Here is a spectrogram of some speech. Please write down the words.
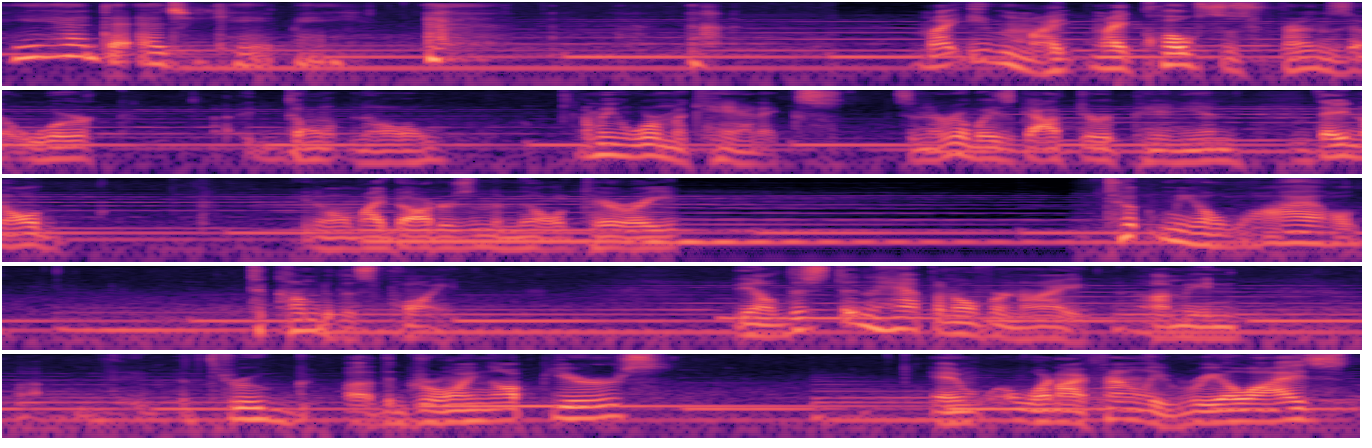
he had to educate me. My, even my, my closest friends at work don't know. I mean, we're mechanics, and everybody's got their opinion. They know, you know, my daughter's in the military. It took me a while to come to this point. You know, this didn't happen overnight. I mean, uh, through uh, the growing up years, and when I finally realized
